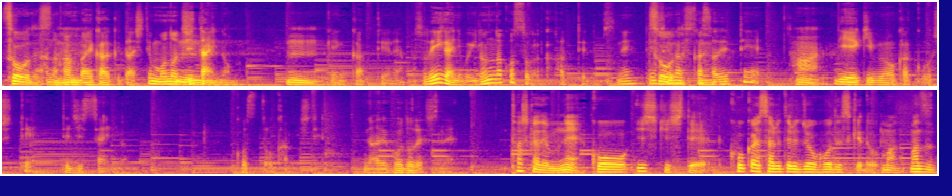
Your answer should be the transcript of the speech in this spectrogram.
そうですね。あの販売価格出してもの自体の。うん、原価っていうのはやっぱそれ以外にもいろんなコストがかかってるんですね。でそそうですね。れが付加されてはい。利益分を確保してで実際のコストを加味して。るなるほどですね。確かでもねこう意識して公開されてる情報ですけど、まあ、まず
